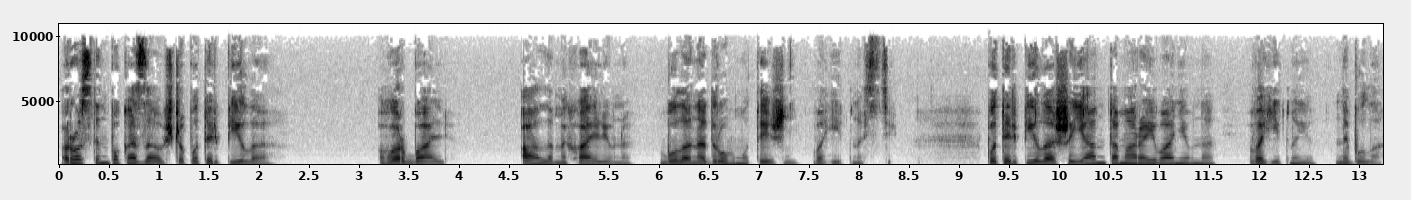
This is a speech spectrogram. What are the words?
Ростин показав, що потерпіла. Горбаль Алла Михайлівна була на другому тижні вагітності. Потерпіла шиян Тамара Іванівна, вагітною не була.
